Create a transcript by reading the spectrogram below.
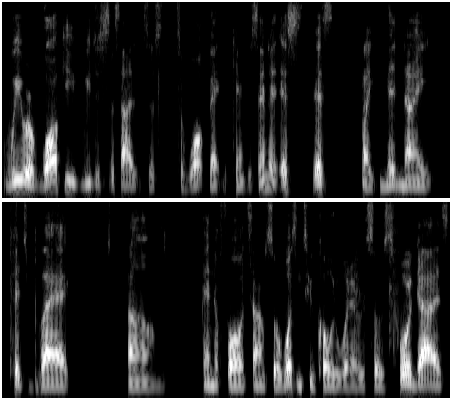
we were walking, we just decided to to walk back to campus. And it's it's like midnight, pitch black, um, in the fall time. So it wasn't too cold or whatever. So it's four guys,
